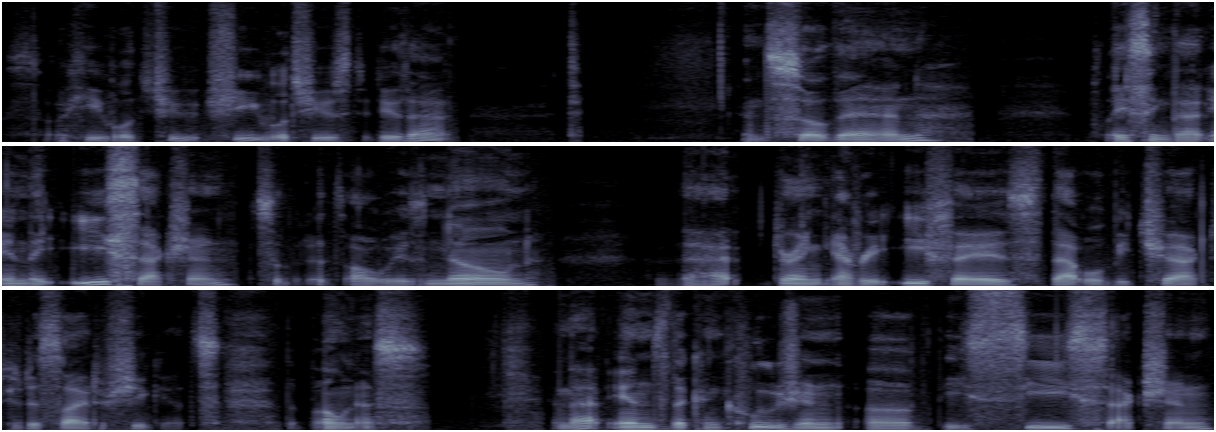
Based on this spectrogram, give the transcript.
So he will choose, she will choose to do that. And so then, placing that in the E section so that it's always known that during every E phase, that will be checked to decide if she gets the bonus. And that ends the conclusion of the C section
